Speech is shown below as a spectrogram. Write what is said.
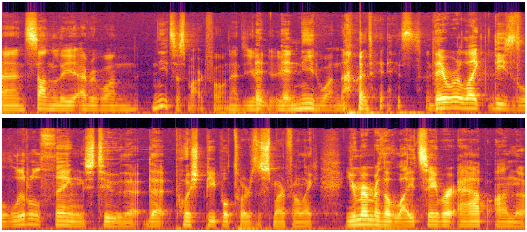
and suddenly everyone needs a smartphone and you, And- you and- need one nowadays There were like these little things too that, that pushed people towards the smartphone. Like you remember the lightsaber app on the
